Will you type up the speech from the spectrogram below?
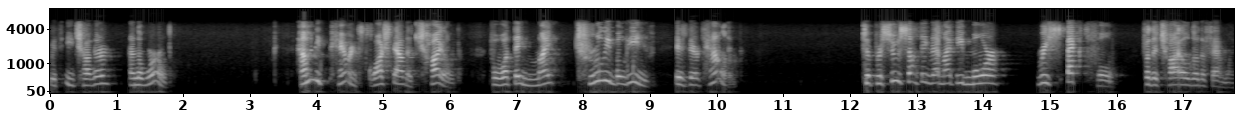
with each other and the world. How many parents squash down a child for what they might truly believe is their talent to pursue something that might be more respectful for the child or the family.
